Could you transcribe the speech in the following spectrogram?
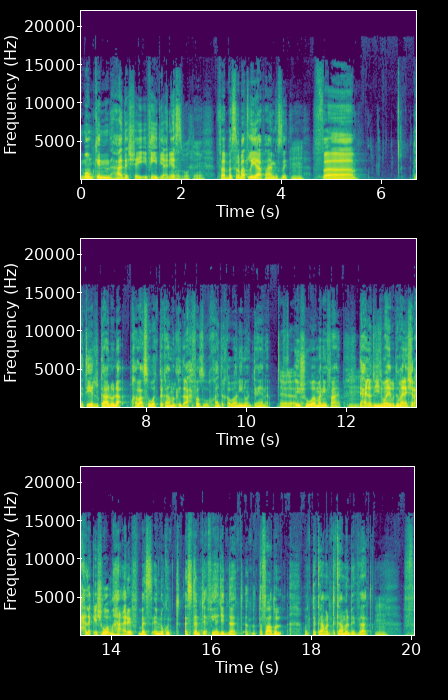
ممكن هذا الشيء يفيد يعني. yes. مضبوط أيوه فبس ربط لي إياه فاهم قصدي؟ ف كثير كانوا لا خلاص هو التكامل كده أحفظ وخذ قوانين وانتهينا. إيه، إيش هو ماني فاهم؟ دحين لو تيجي تبغاني أشرح لك إيش هو ما أعرف بس إنه كنت أستمتع فيها جدا التفاضل والتكامل التكامل بالذات. ف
